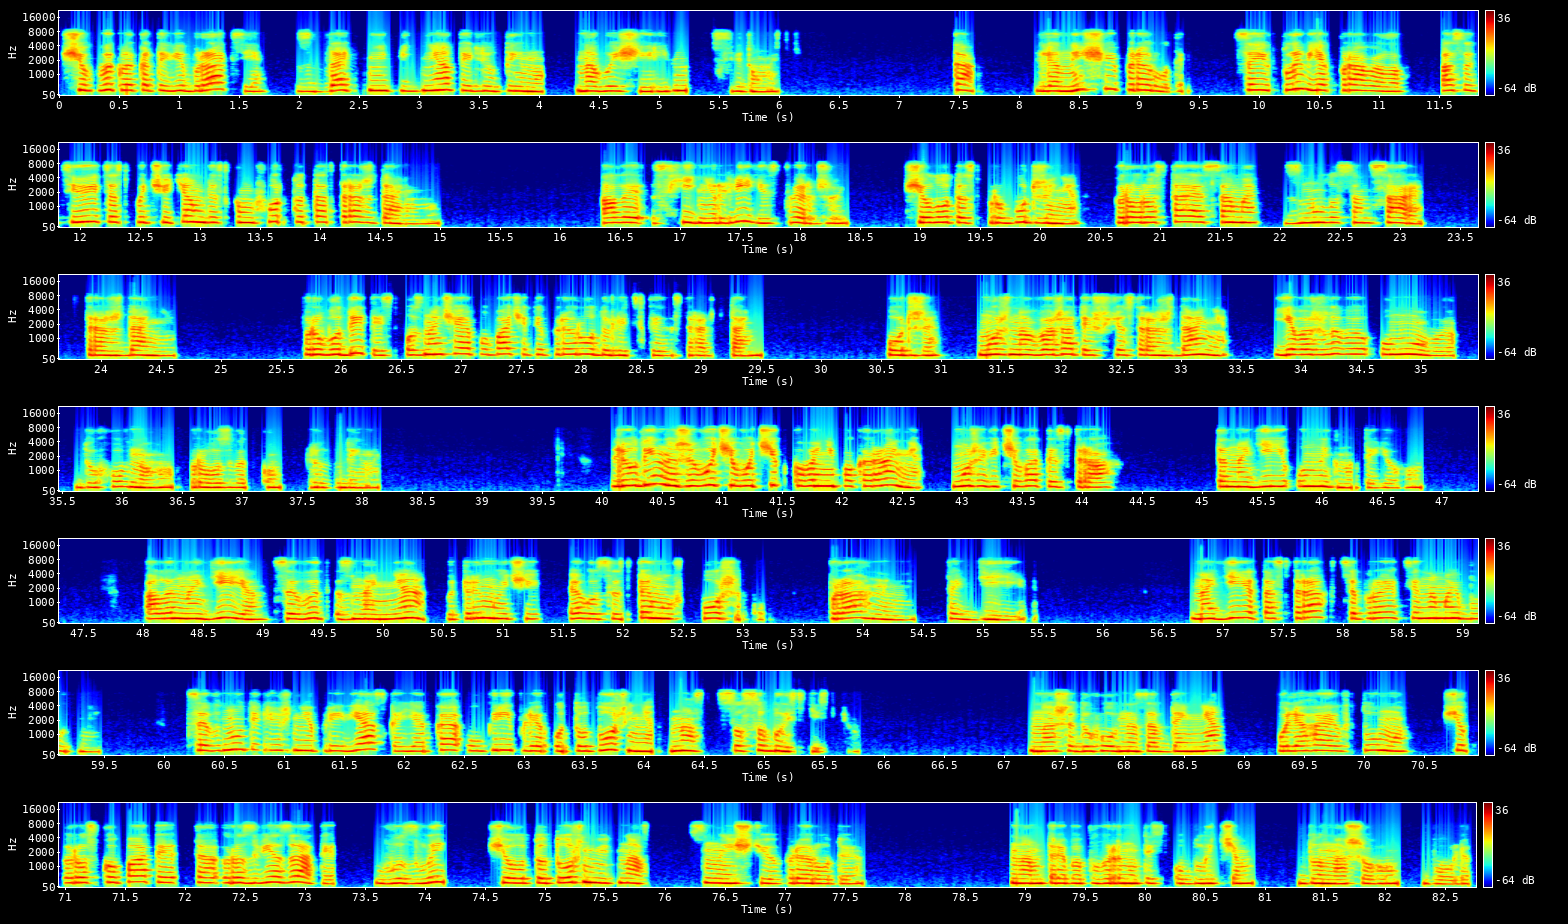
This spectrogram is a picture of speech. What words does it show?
щоб викликати вібрації, здатні підняти людину на вищий рівень свідомості. Так, для нижчої природи цей вплив, як правило, асоціюється з почуттям дискомфорту та страждання. Але східні релігії стверджують, що лотос пробудження проростає саме з мулу сансари, страждання. Пробудитись означає побачити природу людських страждань. Отже, можна вважати, що страждання є важливою умовою духовного розвитку людини. Людина, живучи в очікуванні покарання, може відчувати страх та надію уникнути його. Але надія це вид знання, підтримуючи егосистему в пошуку, прагненні та дії. Надія та страх це проекція на майбутнє, це внутрішня прив'язка, яка укріплює ототоження нас з особистістю. Наше духовне завдання полягає в тому, щоб розкопати та розв'язати вузли, що ототожнюють нас з нижчою природою. Нам треба повернутися обличчям до нашого болю.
